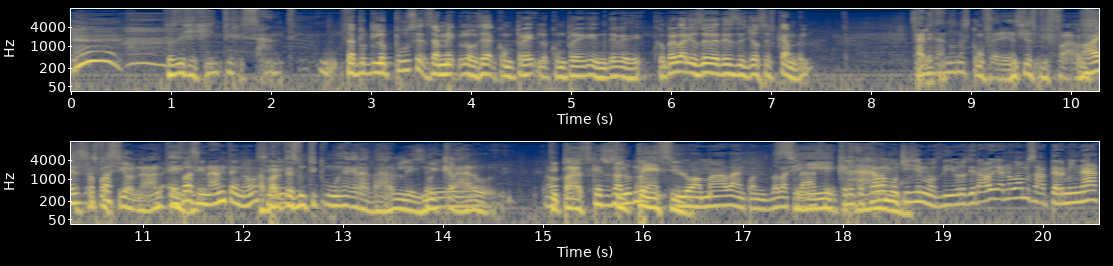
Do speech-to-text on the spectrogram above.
Entonces dije, qué interesante. O sea, porque lo puse, o sea, me- lo, o sea, compré, lo compré en DVD. Compré varios DVDs de Joseph Campbell. Sale dando unas conferencias, mi. Ah, es, apasionante. es fascinante, ¿no? Aparte Sí. es un tipo muy agradable y Sí. muy claro. ¿No? Tipazo, que sus alumnos tipazo. lo amaban cuando daba Sí, clase, que les dejaba muchísimos libros, y era, oiga, no vamos a terminar.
